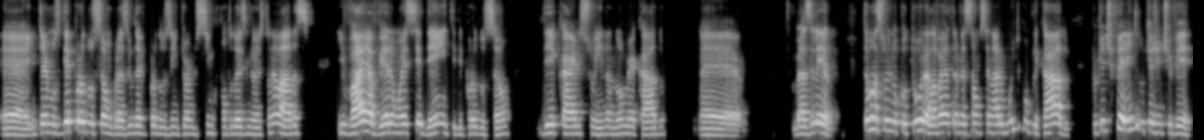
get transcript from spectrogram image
É, em termos de produção, o Brasil deve produzir em torno de 5,2 milhões de toneladas e vai haver um excedente de produção de carne suína no mercado é, brasileiro. Então, a suinocultura ela vai atravessar um cenário muito complicado, porque diferente do que a gente vê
